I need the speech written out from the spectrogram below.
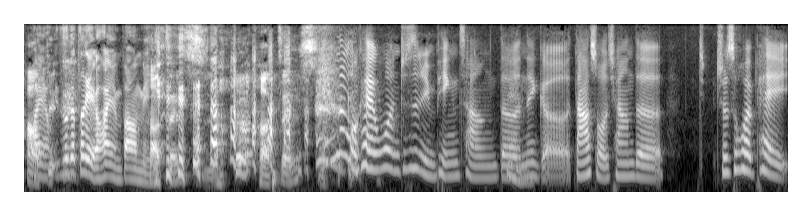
好欢迎这个这个也欢迎报名好。真实哦，好真实。那我可以问，就是你平常的那个打手枪的，就是会配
